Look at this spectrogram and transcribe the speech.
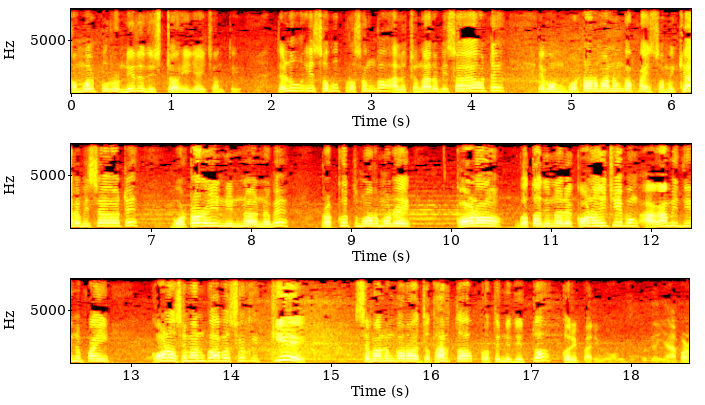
ସମ୍ବଲପୁରରୁ ନିର୍ଦ୍ଦିଷ୍ଟ ହୋଇଯାଇଛନ୍ତି ତେଣୁ ଏସବୁ ପ୍ରସଙ୍ଗ ଆଲୋଚନାର ବିଷୟ ଅଟେ ଏବଂ ଭୋଟରମାନଙ୍କ ପାଇଁ ସମୀକ୍ଷାର ବିଷୟ ଅଟେ ଭୋଟର ହିଁ ନିର୍ଣ୍ଣୟ ନେବେ ପ୍ରକୃତ ମର୍ମରେ କ'ଣ ଗତ ଦିନରେ କ'ଣ ହେଇଛି ଏବଂ ଆଗାମୀ ଦିନ ପାଇଁ କ'ଣ ସେମାନଙ୍କୁ ଆବଶ୍ୟକ କିଏ ସେମାନଙ୍କର ଯଥାର୍ଥ ପ୍ରତିନିଧିତ୍ୱ କରିପାରିବ ଆପଣ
